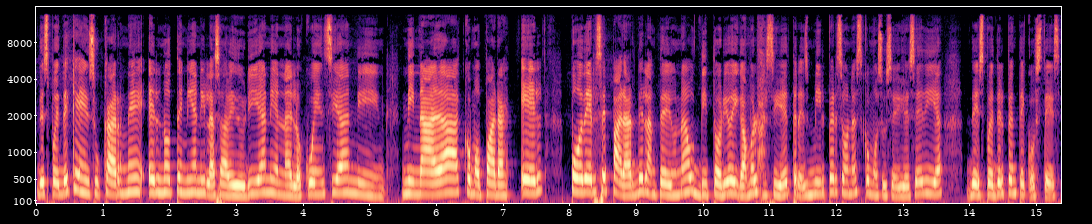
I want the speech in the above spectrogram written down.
después de que en su carne él no tenía ni la sabiduría, ni en la elocuencia, ni, ni nada como para él poderse parar delante de un auditorio, digámoslo así, de tres mil personas, como sucedió ese día después del Pentecostés,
